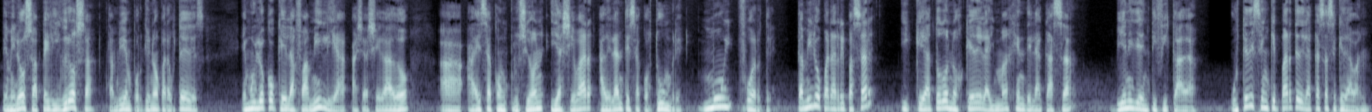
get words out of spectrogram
temerosa, peligrosa también, ¿por qué no para ustedes? Es muy loco que la familia haya llegado a, a esa conclusión y a llevar adelante esa costumbre. Muy fuerte. Camilo, para repasar y que a todos nos quede la imagen de la casa bien identificada. ¿Ustedes en qué parte de la casa se quedaban?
